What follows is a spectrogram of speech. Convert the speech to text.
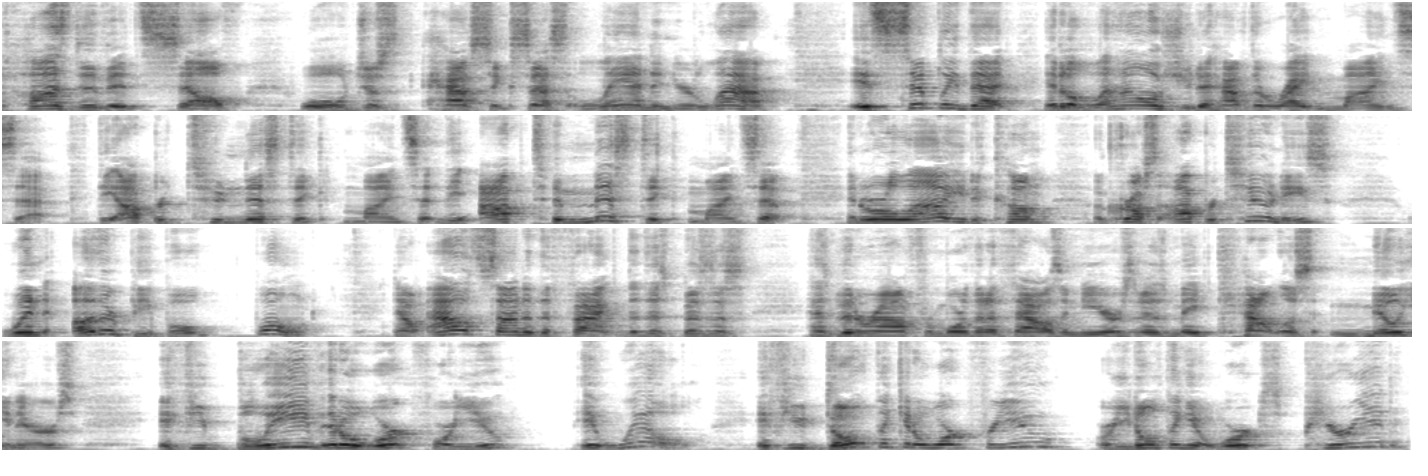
positive itself will just have success land in your lap. It's simply that it allows you to have the right mindset, the opportunistic mindset, the optimistic mindset, and will allow you to come across opportunities when other people won't. Now, outside of the fact that this business has been around for more than a thousand years and has made countless millionaires, if you believe it'll work for you, it will. If you don't think it'll work for you, or you don't think it works, period,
